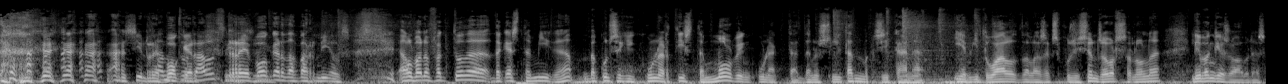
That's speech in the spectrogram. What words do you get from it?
sí, repòquer, total, sí, repòquer de pernils. El benefactor de- d'aquesta amiga va aconseguir que un artista molt ben connectat, de nacionalitat mexicana i habitual de les exposicions a Barcelona, li vengués obres.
